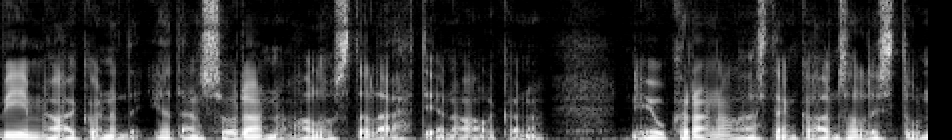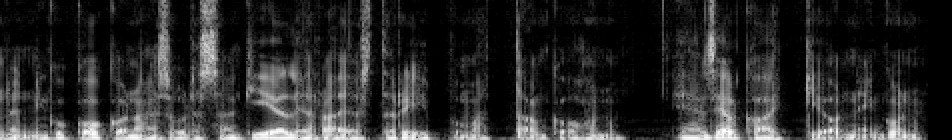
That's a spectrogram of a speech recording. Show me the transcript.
viime aikoina ja tämän sodan alusta lähtien alkanut, niin ukrainalaisten kansallistunne niin kuin kokonaisuudessaan kielirajoista riippumatta on kohonnut. Eihän siellä kaikki ole niin kuin,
